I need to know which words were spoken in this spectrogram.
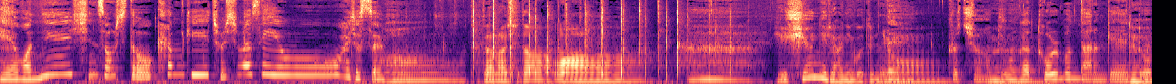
혜영 언니, 신성 씨도 감기 조심하세요. 하셨어요. 오, 대단하시다. 와. 이게 쉬운 일이 아니거든요. 네, 그렇죠. 네. 누군가 돌본다는 게또 네.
